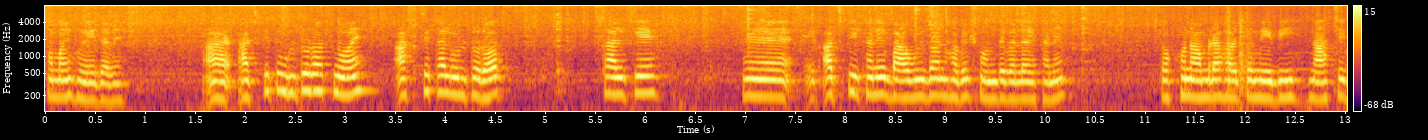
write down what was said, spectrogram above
সময় হয়ে যাবে। আর আজকে তো উল্টো রথ নয়, আসছে কাল উল্টো রথ। কালকে আজকে এখানে বাউল গান হবে সন্ধেবেলা এখানে। তখন আমরা হয়তো মেবি নাচের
